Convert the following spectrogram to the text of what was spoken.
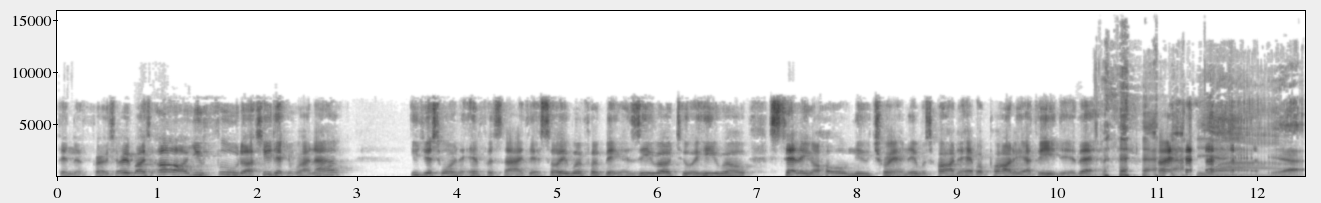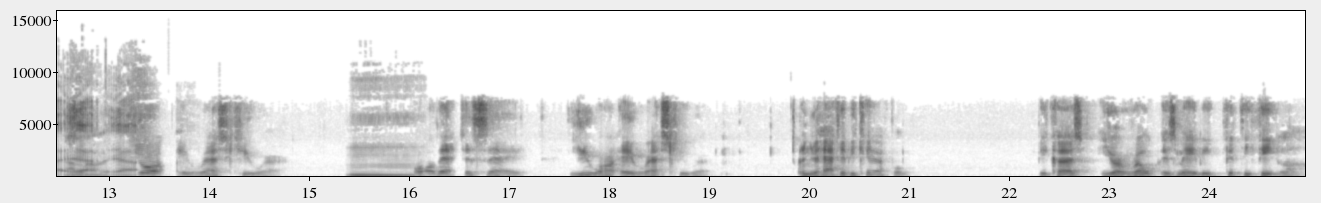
than the first. Everybody said, "Oh, you fooled us. You didn't run out." He just wanted to emphasize this. So he went from being a zero to a hero, setting a whole new trend. It was hard to have a party after he did that. Yeah, yeah, I yeah, love it. yeah. You're a rescuer. Mm, All that to say, you are a rescuer. And you have to be careful because your rope is maybe 50 feet long.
